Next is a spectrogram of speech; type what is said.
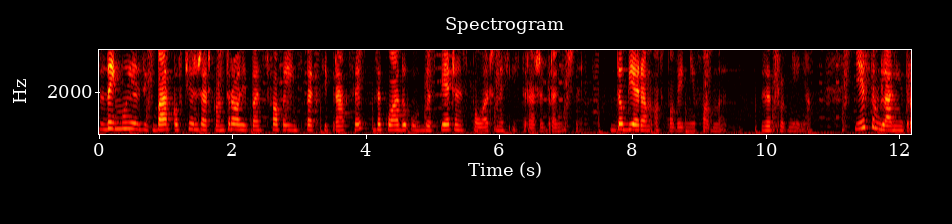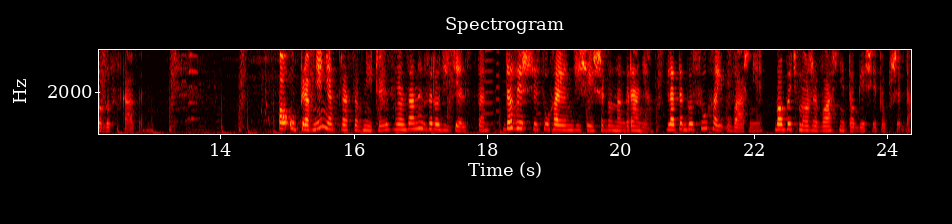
zdejmuję z ich barków ciężar kontroli Państwowej Inspekcji Pracy, Zakładu Ubezpieczeń Społecznych i Straży Granicznej. Dobieram odpowiednie formy zatrudnienia. Jestem dla nich drogowskazem. O uprawnieniach pracowniczych związanych z rodzicielstwem dowiesz się słuchając dzisiejszego nagrania, dlatego słuchaj uważnie, bo być może właśnie Tobie się to przyda.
